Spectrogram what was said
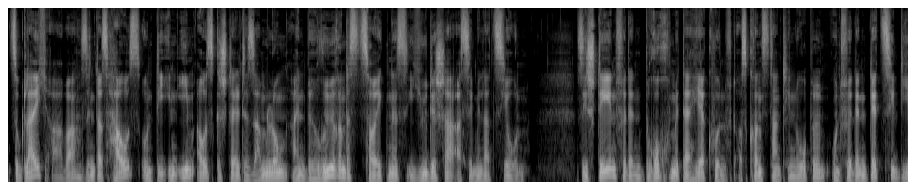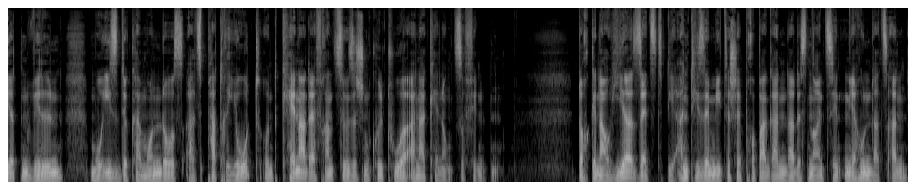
Zugleich aber sind das Haus und die in ihm ausgestellte Sammlung ein berührendes Zeugnis jüdischer Assimilation. Sie stehen für den Bruch mit der Herkunft aus Konstantinopel und für den dezidierten Willen Moïse de Camondos als Patriot und Kenner der französischen Kultur Anerkennung zu finden. Doch genau hier setzt die antisemitische Propaganda des 19. Jahrhunderts an,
